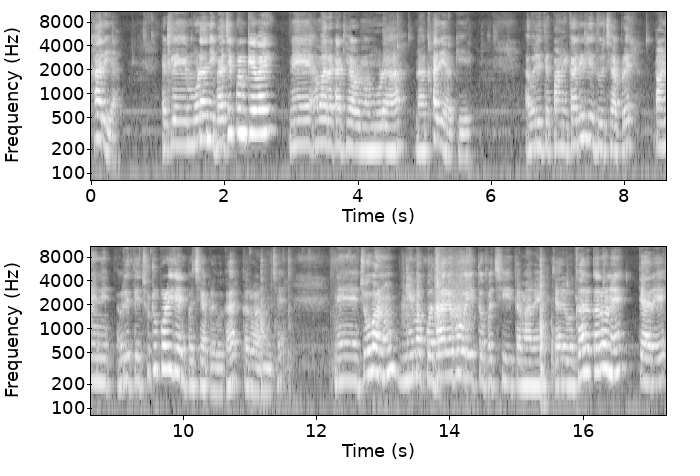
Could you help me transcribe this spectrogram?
ખારિયા. એટલે મૂળાની ભાજી પણ કહેવાય ને અમારા કાઠિયાવાડમાં મૂળાના ખારિયા કહીએ. આવી રીતે પાણી કાઢી લીધું છે આપણે. પાણીની આવી રીતે છૂટું પડી જાય ને પછી આપણે વઘાર કરવાનું છે. ને જોવાનું નિમક વધારે હોય તો પછી તમારે જ્યારે વઘાર કરો ને ત્યારે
